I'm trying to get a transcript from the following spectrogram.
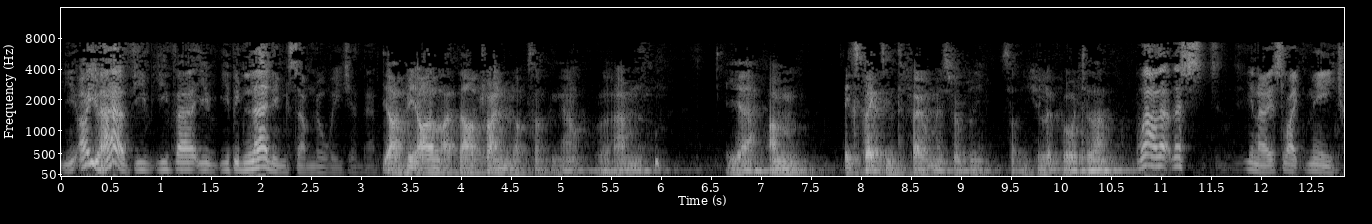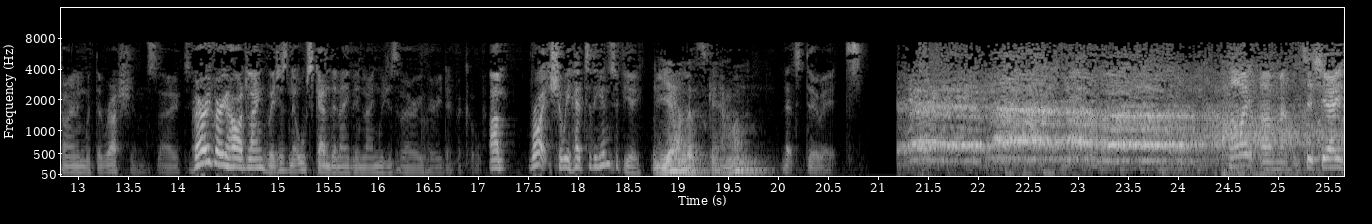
You, oh, you have. You, you've uh, you, you've been learning some Norwegian then. Yeah, I mean, I'll, I'll try and knock something out. But, um, yeah, I'm expecting to fail miserably, so you can look forward to that. Well, that, that's you know, it's like me trying with the Russian. So it's a very very hard language, isn't it? All Scandinavian languages are very very difficult. Um, right, shall we head to the interview? Yeah, let's get him on. Let's do it. Hi, I'm Matt Le Tissier,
